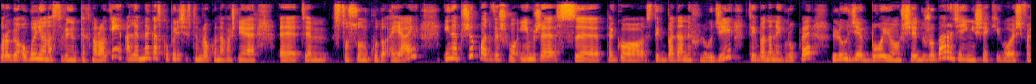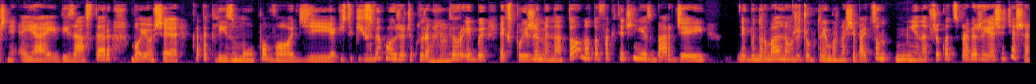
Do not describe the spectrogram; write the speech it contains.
y, robią ogólnie o nastawieniu technologii, ale mega skupili się w tym roku na właśnie y, tym stosunku do AI i na przykład wyszło im, że z tego, z tych badanych ludzi, tej badanej grupy, ludzie boją się dużo bardziej niż jakiegoś właśnie AI disaster, boją się kataklizmu, powodzi, jakichś takich zwykłych rzeczy, które mhm. jakby jak spojrzymy spojrzymy na to, no to faktycznie jest bardziej jakby normalną rzeczą, której można się bać, co mnie na przykład sprawia, że ja się cieszę,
